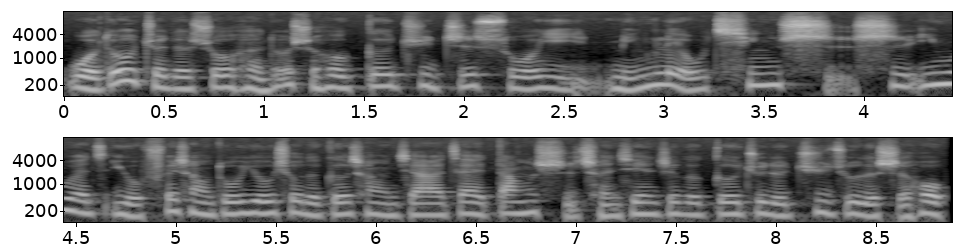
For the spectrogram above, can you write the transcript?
我都觉得说，很多时候歌剧之所以名留青史，是因为有非常多优秀的歌唱家在当时呈现这个歌剧的剧作的时候，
